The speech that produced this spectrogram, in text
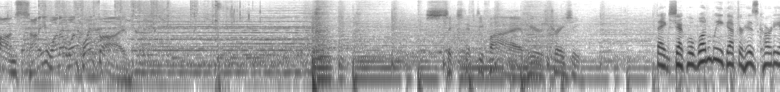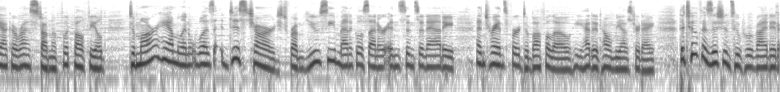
on Sunny 101.5. 655. Here's Tracy. Thanks, Jack. Well, one week after his cardiac arrest on the football field, Damar Hamlin was discharged from UC Medical Center in Cincinnati and transferred to Buffalo. He headed home yesterday. The two physicians who provided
